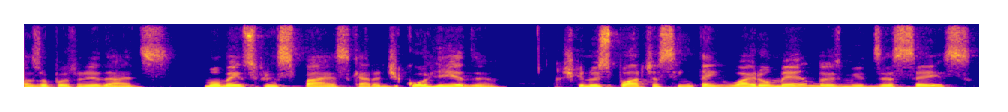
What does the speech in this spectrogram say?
as oportunidades. Momentos principais, cara, de corrida, acho que no esporte assim tem. O Ironman 2016,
